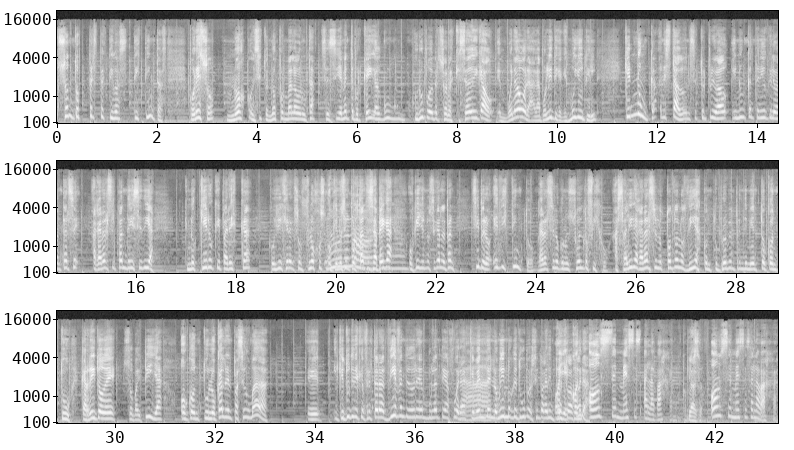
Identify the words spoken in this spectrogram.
son dos perspectivas distintas. Por eso, no, insisto, no es por mala voluntad, sencillamente porque hay algún grupo de personas que se ha dedicado en buena hora a la política, que es muy útil, que nunca han estado en el sector privado y nunca han tenido que levantarse a ganarse el pan de ese día. No quiero que parezca, como yo dijera, que son flojos o No, que no es no, importante, no, se apega señor. o que ellos no se ganan el pan. Sí, pero es distinto ganárselo con un sueldo fijo a salir a ganárselo todos los días con tu propio emprendimiento, con tu carrito de sopa y pilla o con tu local en el Paseo Humada. Eh, y que tú tienes que enfrentar a 10 vendedores ambulantes afuera que venden lo mismo que tú, pero sin pagar impuestos Oye, con afuera. 11 meses a la baja en el comercio. Claro. 11 meses a la baja.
